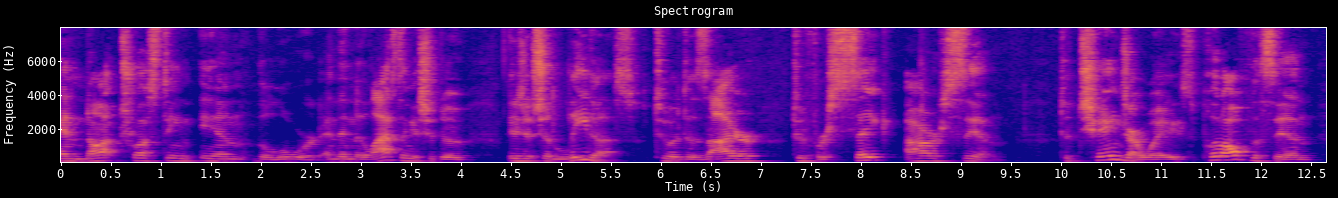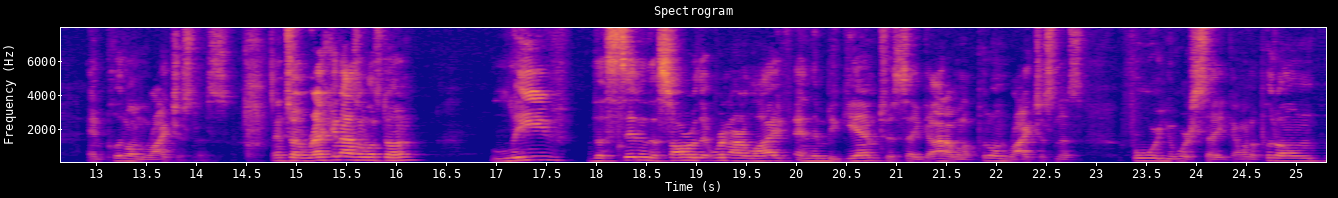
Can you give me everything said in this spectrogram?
and not trusting in the Lord. And then the last thing it should do is it should lead us to a desire to forsake our sin to change our ways, put off the sin, and put on righteousness. And so, recognizing what's done, leave the sin and the sorrow that were in our life, and then begin to say, God, I want to put on righteousness for your sake. I want to put on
